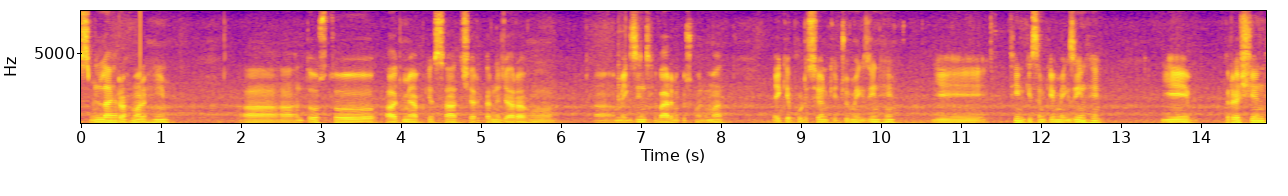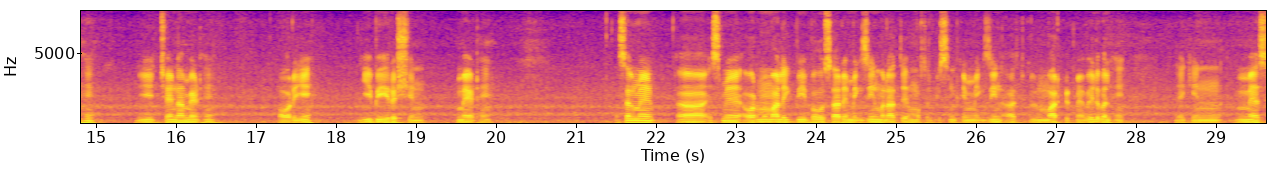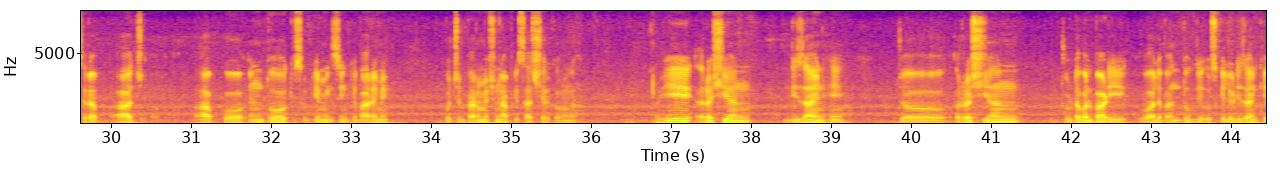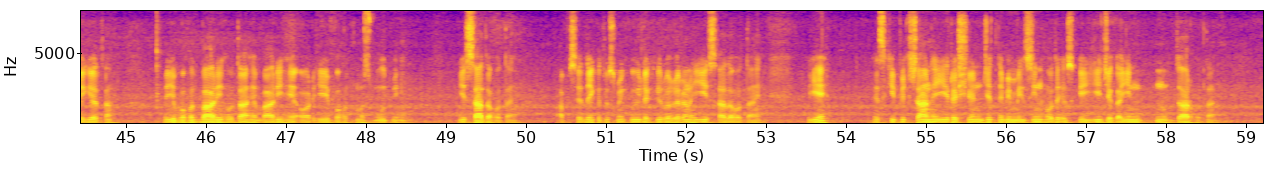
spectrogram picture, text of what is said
बसमीम दोस्तों आज मैं आपके साथ शेयर करने जा रहा हूँ मैगज़ीन्स के बारे में कुछ मालूम ए के फोर्टी सेवन के जो मैगज़ीन हैं ये तीन किस्म के मैगज़ीन हैं। ये रशियन है ये चाइना मेड हैं और ये ये भी रशियन मेड हैं। असल में आ, इसमें और ममालिक भी बहुत सारे मैगज़ीन बनाते हैं मुख्तु किस्म के मैगज़ीन आजकल मार्केट में अवेलेबल हैं। लेकिन मैं सिर्फ़ आज आपको इन दो किस्म के मैगज़ीन के बारे में कुछ इन्फॉर्मेशन आपके साथ शेयर करूँगा। तो ये रशियन डिज़ाइन है, जो रशियन जो डबल बाडी वाले बंदूक थी, उसके लिए डिज़ाइन किया गया था। तो ये बहुत भारी होता है, भारी है और ये बहुत मज़बूत भी है। ये सादा होता है। आप इसे देखें तो उसमें कोई लकीर वगैरह नहीं, ये सादा होता है। ये इसकी पहचान है, ये रशियन जितने भी मैगज़ीन होते हैं, उसके ये जगह, ये नुकदार होता है।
